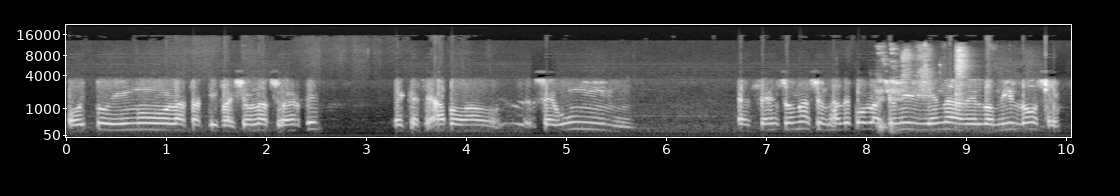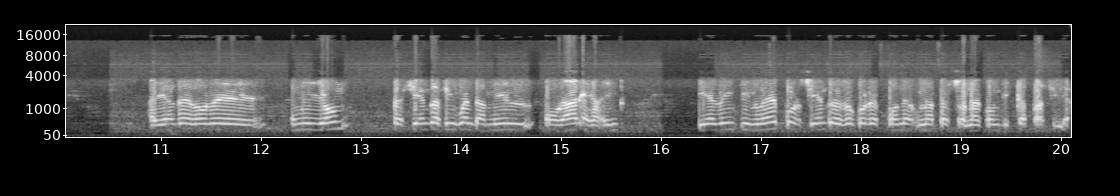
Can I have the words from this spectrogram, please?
hoy tuvimos la satisfacción, la suerte de que se ha aprobado. Según el Censo Nacional de Población y Vivienda del 2012, hay alrededor de 1.350.000 hogares ahí y el 29% de eso corresponde a una persona con discapacidad.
